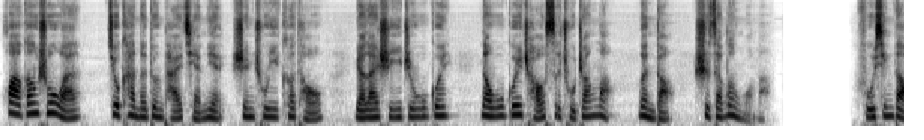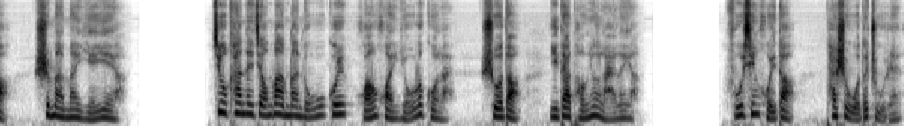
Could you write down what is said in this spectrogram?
话刚说完，就看那盾牌前面伸出一颗头，原来是一只乌龟。那乌龟朝四处张望，问道：“是在问我吗？”福星道：“是慢慢爷爷呀。”就看那叫慢慢的乌龟缓缓游了过来，说道：“你带朋友来了呀？”福星回道：“他是我的主人。”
